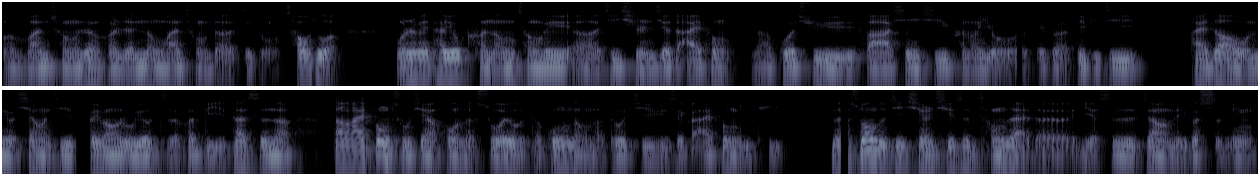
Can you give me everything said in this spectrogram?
呃，完成任何人能完成的这种操作。我认为它有可能成为呃机器人界的 iPhone。那过去发信息可能有这个 BP 机，拍照我们有相机，备忘录有纸和笔。但是呢，当 iPhone 出现后呢，所有的功能呢都基于这个 iPhone 一体。那双足机器人其实承载的也是这样的一个使命。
